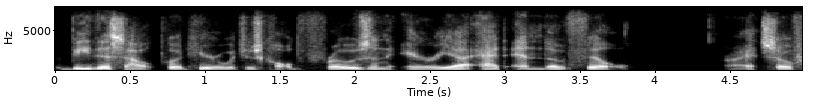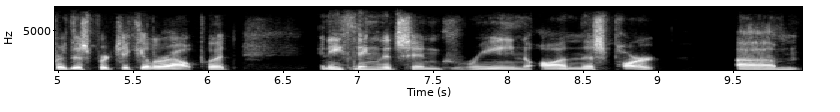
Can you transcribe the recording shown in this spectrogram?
would be this output here, which is called frozen area at end of fill, right? So for this particular output, anything that's in green on this part, um,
